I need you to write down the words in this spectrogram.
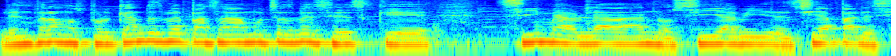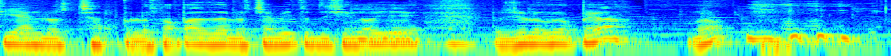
le entramos. Porque antes me pasaba muchas veces que sí me hablaban o sí, había, sí aparecían los, los papás de los chavitos diciendo, oye, pues yo lo veo peor, ¿no?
